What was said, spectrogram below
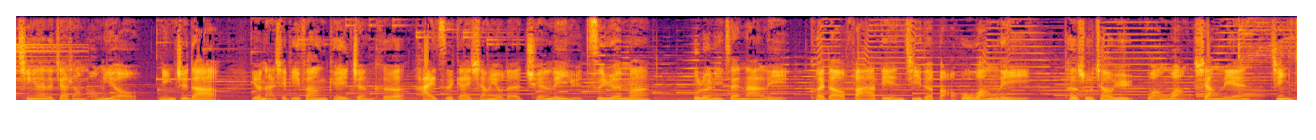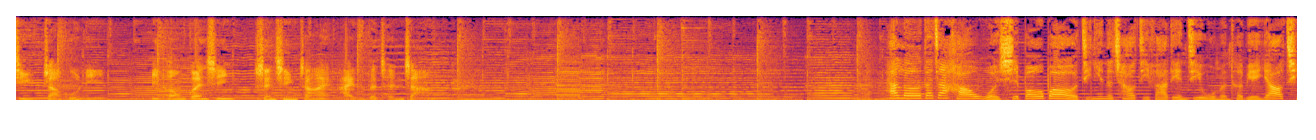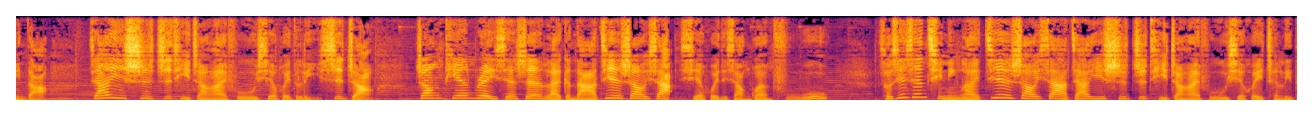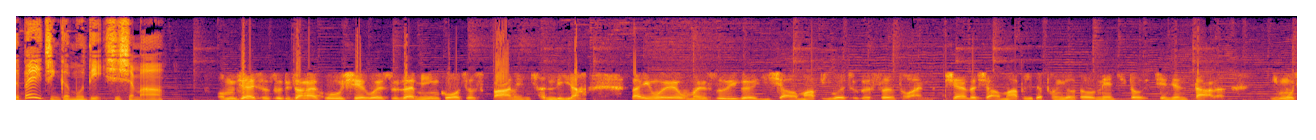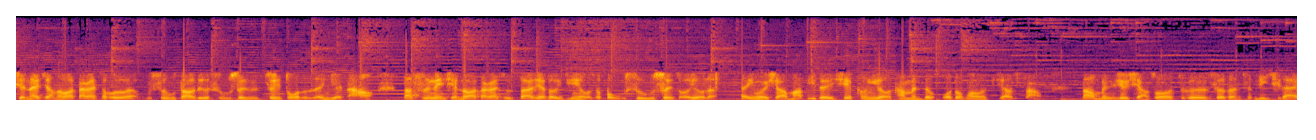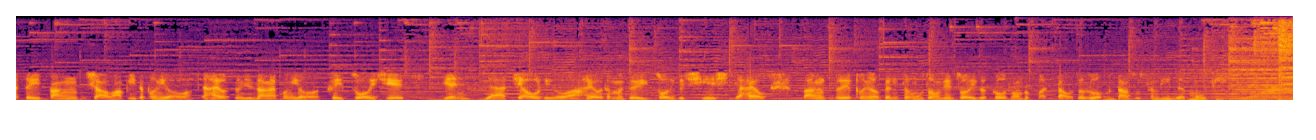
亲爱的家长朋友，您知道有哪些地方可以整合孩子该享有的权利与资源吗？无论你在哪里。快到发电机的保护网里，特殊教育往往相连，紧紧照顾你，一同关心身心障碍孩子的成长。Hello，大家好，我是 Bobo。今天的超级发电机，我们特别邀请到嘉义市肢体障碍服务协会的理事长张天瑞先生来跟大家介绍一下协会的相关服务。首先，先请您来介绍一下嘉义市肢体障碍服务协会成立的背景跟目的是什么？我们嘉义市肢体障碍服务协会是在民国九十八年成立啊。那因为我们是一个以小麻痹为主的社团，现在的小麻痹的朋友都年纪都渐渐大了。以目前来讲的话，大概差不多五十五到六十五岁是最多的人员了哈。那十年前的话，大概是大家都已经有差不多五十五岁左右了。因为小麻痹的一些朋友，他们的活动范围比较少，那我们就想说，这个社团成立起来，可以帮小麻痹的朋友，还有身心障碍朋友，可以做一些言语啊交流啊，还有他们可以做一个学习啊，还有帮这些朋友跟政府中心做一个沟通的管道，这是我们当初成立的目的。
